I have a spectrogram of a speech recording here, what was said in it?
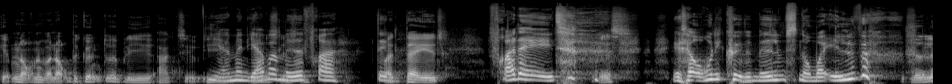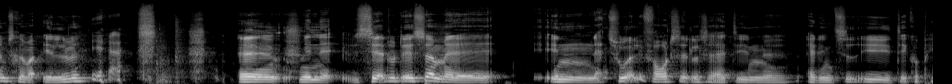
gennem årene. Hvornår begyndte du at blive aktiv i Ja, men jeg var med fra den, fra dag et. Fra dag et. Yes. Jeg har oven i købet medlemsnummer 11. Medlemsnummer 11? Ja. Øh, men øh, ser du det som øh, en naturlig fortsættelse af din, øh, af din tid i DKP?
